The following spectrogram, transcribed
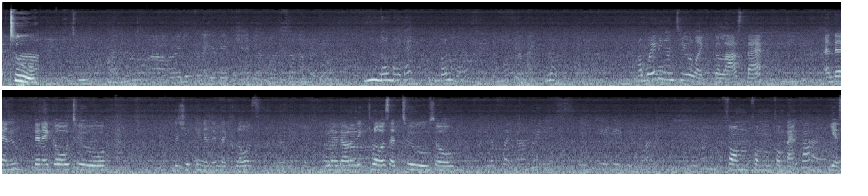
at 2 already collect your baggage at the parcel number eight. Mm, No, my bag. Don't have. Don't have your bag. No. I'm waiting until like the last bag, and then then I go to the check-in and then they close. Yeah, they already close at two. So Your flight number is AK881. from from from Bangkok. Yes.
